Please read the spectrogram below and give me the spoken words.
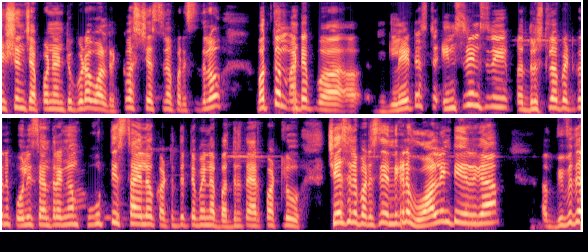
మిషన్ చెప్పండి అంటూ కూడా వాళ్ళు రిక్వెస్ట్ చేస్తున్న పరిస్థితిలో మొత్తం అంటే లేటెస్ట్ ఇన్సిడెంట్స్ని దృష్టిలో పెట్టుకుని పోలీస్ యంత్రాంగం పూర్తి స్థాయిలో కట్టుదిట్టమైన భద్రత ఏర్పాట్లు చేసిన పరిస్థితి. ఎందుకంటే వాలంటీర్గా వివిధ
